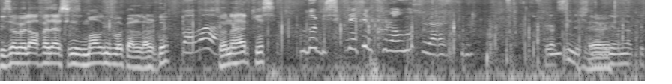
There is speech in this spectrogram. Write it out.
Bize böyle affedersiniz mal gibi bakarlardı. Baba Sonra herkes burada bisikletin kuralını sürersin. Bıraksın da işte Evet. yürüyenler pek.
